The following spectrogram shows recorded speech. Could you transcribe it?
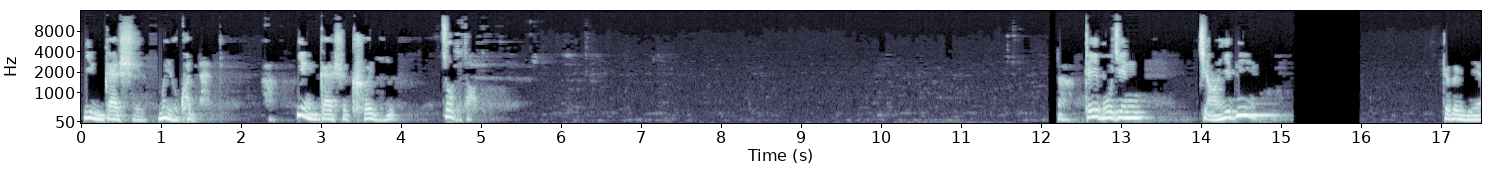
应该是没有困难的啊，应该是可以做得到的。啊，这一部经讲一遍，这个也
